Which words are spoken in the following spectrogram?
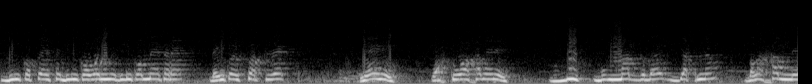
duñ ko peese duñ ko wàññi duñ ko meetare dañ koy sotti rek léegi waxtu woo xamee ne bis bu màgg ba jot na ba nga xam ne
